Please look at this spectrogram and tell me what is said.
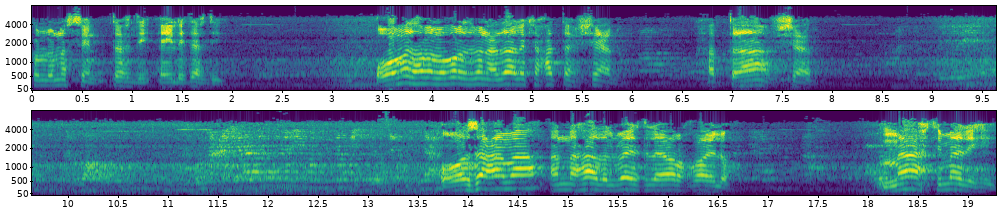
كل نفس تفدي أي لتفدي. ومذهب المبرد منع ذلك حتى في الشعر حتى في الشعر. وزعم أن هذا البيت لا يعرف قائله مع احتماله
